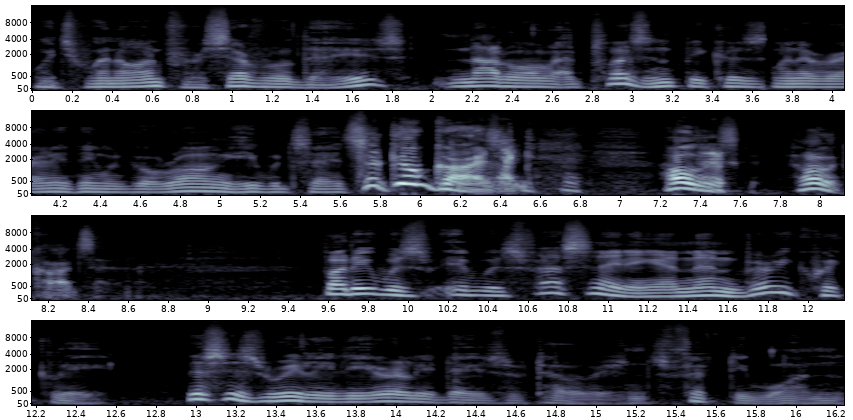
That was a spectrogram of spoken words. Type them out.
which went on for several days. Not all that pleasant because whenever anything would go wrong, he would say, "It's the cue cards. Like, hold this, hold the cards." But it was it was fascinating, and then very quickly, this is really the early days of television. It's 51,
